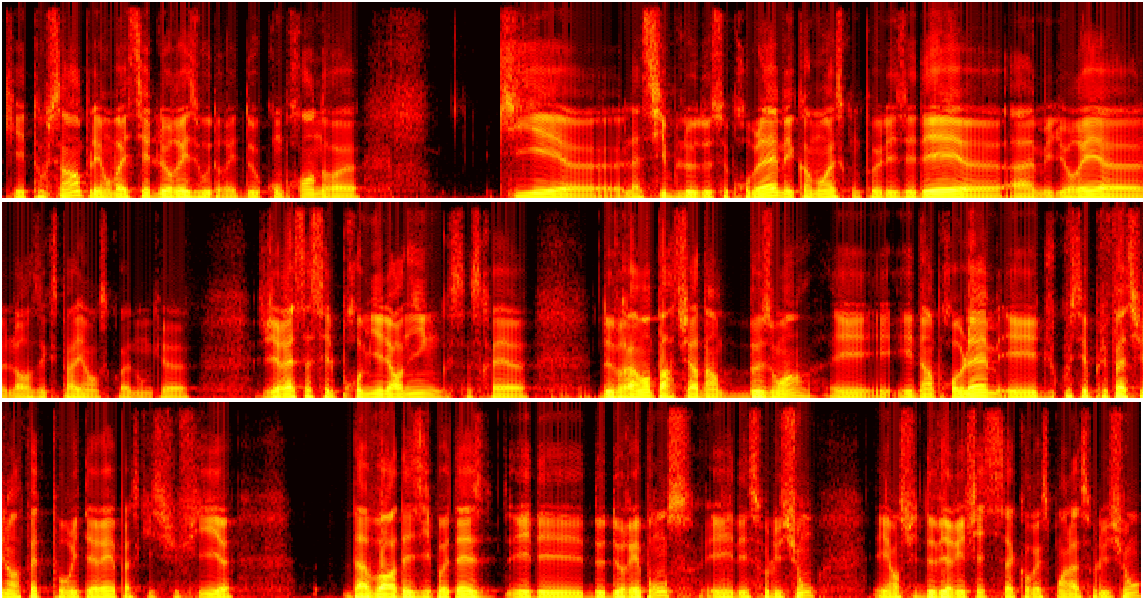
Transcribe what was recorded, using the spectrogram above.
qui est tout simple et on va essayer de le résoudre et de comprendre. Qui est euh, la cible de ce problème et comment est-ce qu'on peut les aider euh, à améliorer euh, leurs expériences. Donc je dirais ça c'est le premier learning, ce serait de vraiment partir d'un besoin et, d'un problème et du coup c'est plus facile en fait pour itérer parce qu'il suffit d'avoir des hypothèses et des, de, de réponses et des solutions et ensuite de vérifier si ça correspond à la solution.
